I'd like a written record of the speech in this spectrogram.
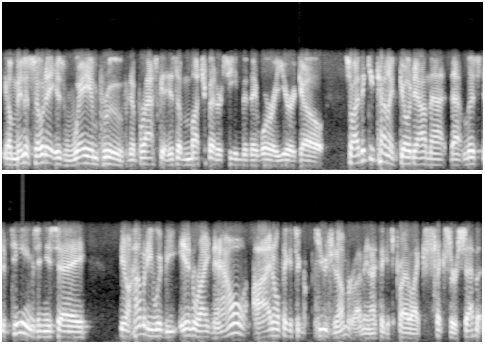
You know, Minnesota is way improved. Nebraska is a much better team than they were a year ago. So I think you kind of go down that that list of teams and you say, you know, how many would be in right now? I don't think it's a huge number. I mean, I think it's probably like six or seven.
